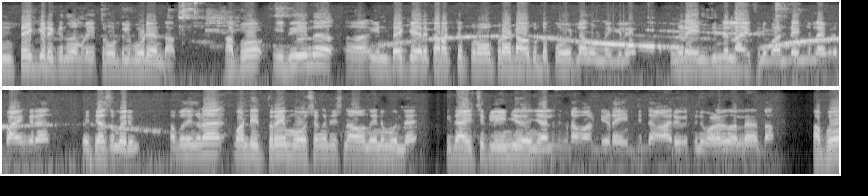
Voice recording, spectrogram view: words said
ഇൻടേക്ക് എടുക്കുന്നത് നമ്മുടെ ഈ ത്രോട്ടിൽ ബോഡി ഉണ്ടാവും അപ്പോൾ ഇതിൽ നിന്ന് ഇൻടേക്ക് എയർ കറക്റ്റ് പ്രോപ്പറായിട്ട് അകത്തോട്ട് പോയിട്ടില്ല എന്നുണ്ടെങ്കിൽ നിങ്ങളുടെ എഞ്ചിന്റെ ലൈഫിന് വണ്ടി എഞ്ചിൻ ലൈഫിന് ഭയങ്കര വ്യത്യാസം വരും. അപ്പോൾ നിങ്ങളുടെ വണ്ടി ഇത്രയും മോശം കണ്ടീഷൻ ആവുന്നതിന് മുന്നേ ഇത് അഴിച്ച് ക്ലീൻ ചെയ്ത് കഴിഞ്ഞാൽ നിങ്ങളുടെ വണ്ടിയുടെ എഞ്ചിന്റെ ആരോഗ്യത്തിന് വളരെ നല്ലതാണ് അപ്പോൾ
